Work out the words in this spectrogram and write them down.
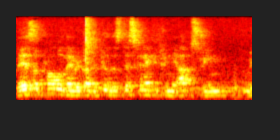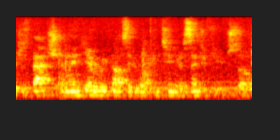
there's a problem there. We've got this disconnect between the upstream, which is batch, and then here we've now said we want continuous centrifuge. So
